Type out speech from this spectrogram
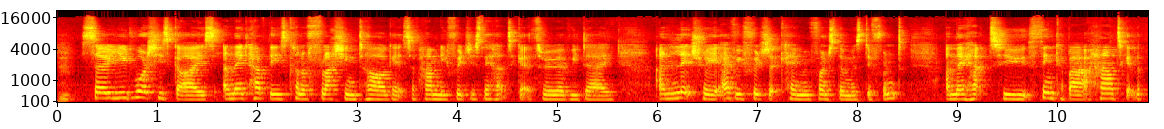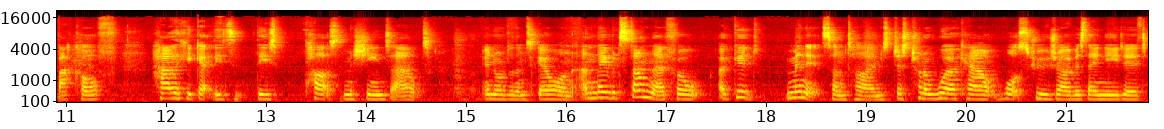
mm. So you'd watch these guys, and they'd have these kind of flashing targets of how many fridges they had to get through every day, and literally every fridge that came in front of them was different, and they had to think about how to get the back off, how they could get these these parts of the machines out, in order for them to go on, and they would stand there for a good minute sometimes, just trying to work out what screwdrivers they needed,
